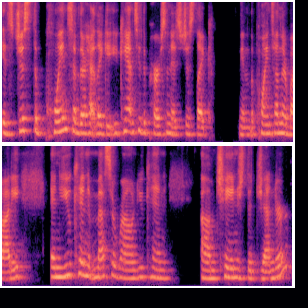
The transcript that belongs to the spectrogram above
it's just the points of their head. Like you can't see the person, it's just like you know the points on their body, and you can mess around. You can um, change the gender,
